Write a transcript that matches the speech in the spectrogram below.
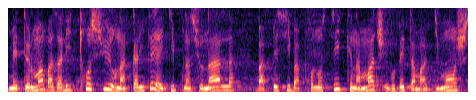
mais tellement bazali trop sûr na qualité ya équipe nationale bapesi bapronostic na match ekobetama dimanche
